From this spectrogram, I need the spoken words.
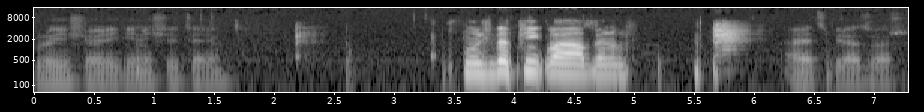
burayı şöyle genişletelim. Sunucuda ping var abi benim. Evet biraz var.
